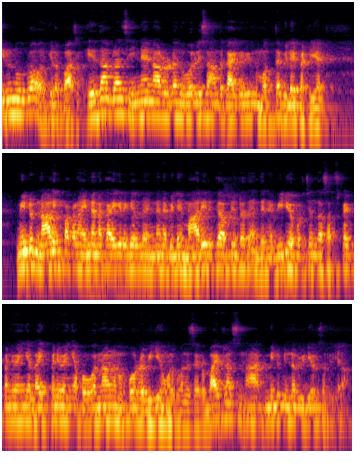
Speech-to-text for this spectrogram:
இருநூறுவா ஒரு கிலோ பாசில். இதுதான் ஃப்ரெண்ட்ஸ் இன்னைய நாளோட நுவர்லி சார்ந்த காய்கறியின் மொத்த விலை பட்டியல். மீண்டும் நாளைக்கு பார்க்கலாம். என்னென்ன காய்கறிகள் என்னென்ன விலை மாறி இருக்குது அப்படின்றத. இந்த வீடியோ பிடிச்சிருந்தா சப்ஸ்கிரைப் பண்ணி வைங்க லைக் பண்ணி வைங்க. அப்போ ஒரு நாள் நம்ம போடுற வீடியோ உங்களுக்கு வந்து சேரும். பாய் ஃப்ரெண்ட்ஸ் நான் மீண்டும் இன்னொரு வீடியோவில் சந்திக்கலாம்.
